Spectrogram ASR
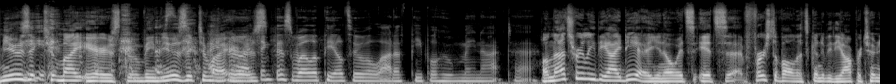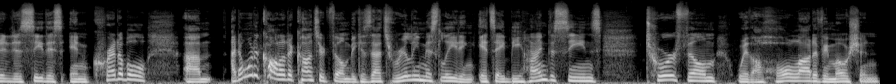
music to my ears be music to my I know, I think this will appeal to a lot of people who may not. Uh, Well, and that's really the idea. You know, it's it's uh, first of all, it's going to be the opportunity to see this incredible. Um, I don't want to call it a concert film because that's really misleading. It's a behind the scenes tour film with a whole lot of emotion.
